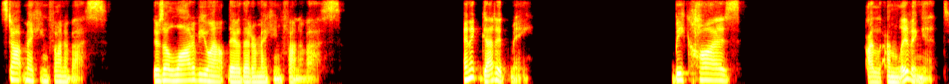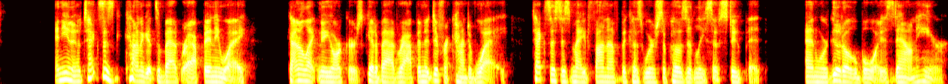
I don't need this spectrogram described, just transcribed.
stop making fun of us there's a lot of you out there that are making fun of us and it gutted me because I, I'm living it. And, you know, Texas kind of gets a bad rap anyway, kind of like New Yorkers get a bad rap in a different kind of way. Texas is made fun of because we're supposedly so stupid and we're good old boys down here.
